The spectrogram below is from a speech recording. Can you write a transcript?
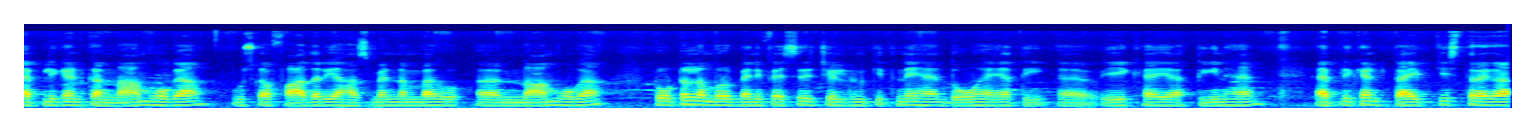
एप्लीकेंट का नाम होगा उसका फादर या हस्बैंड नंबर हो, नाम होगा total number of beneficiary children कितने हैं दो हैं या तीन एक है या तीन है एप्लीकेंट टाइप किस तरह का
